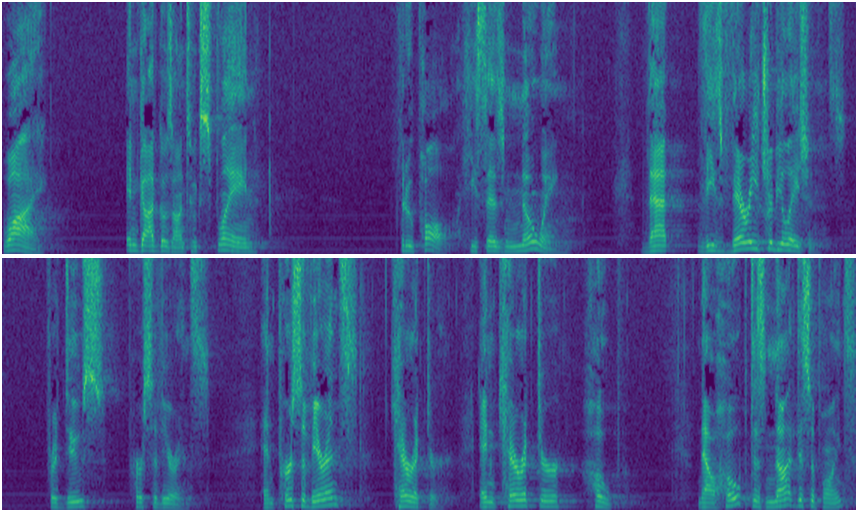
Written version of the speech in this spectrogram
Why? And God goes on to explain through Paul. He says, knowing that these very tribulations produce perseverance, and perseverance, character, and character, hope. Now, hope does not disappoint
